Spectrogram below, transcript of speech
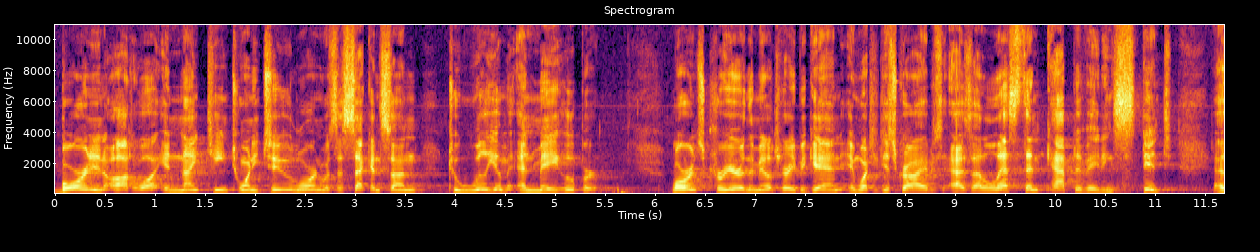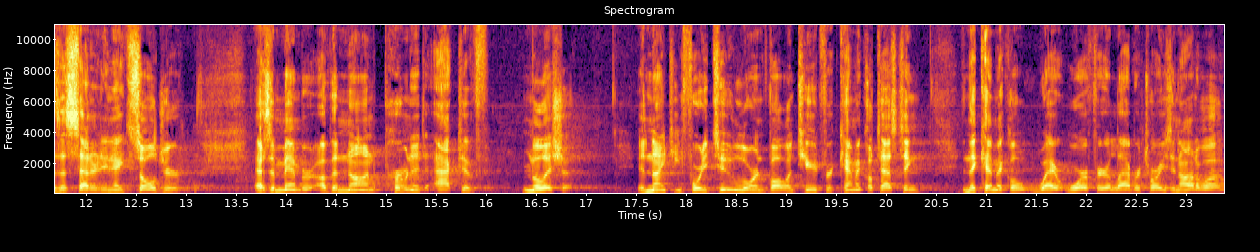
Born in Ottawa in 1922, Lorne was the second son to William and May Hooper. Lorne's career in the military began in what he describes as a less than captivating stint as a Saturday night soldier as a member of the non-permanent active militia. In 1942, Lorne volunteered for chemical testing in the Chemical Warfare Laboratories in Ottawa.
